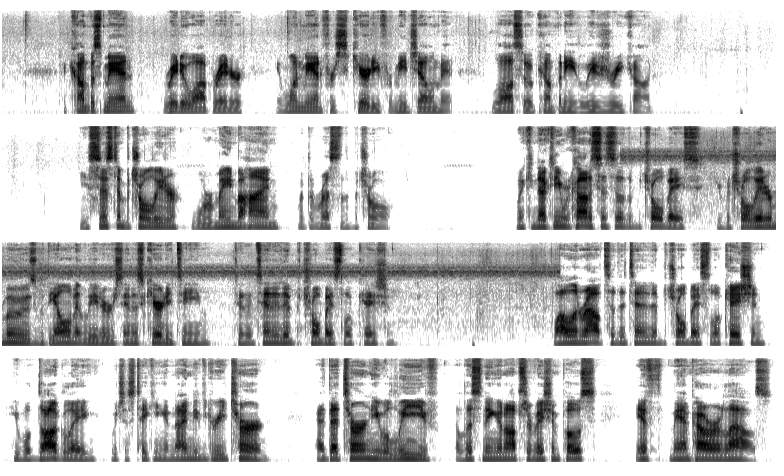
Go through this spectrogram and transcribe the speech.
A compass man, radio operator, and one man for security from each element will also accompany the leader's recon. The assistant patrol leader will remain behind with the rest of the patrol. When conducting reconnaissance of the patrol base, your patrol leader moves with the element leaders and the security team to the tentative patrol base location. While en route to the tentative patrol base location, he will dogleg, which is taking a 90 degree turn. At that turn, he will leave a listening and observation post if manpower allows.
